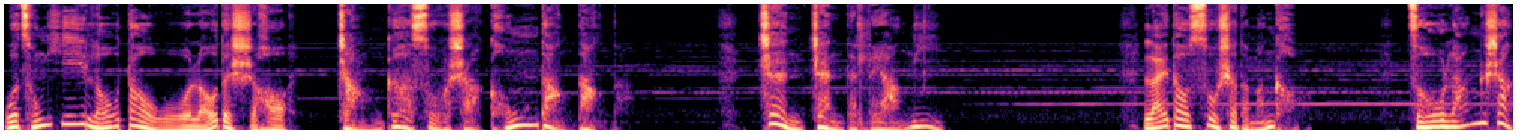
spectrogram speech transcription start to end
我从一楼到五楼的时候，整个宿舍空荡荡的，阵阵的凉意。来到宿舍的门口，走廊上。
